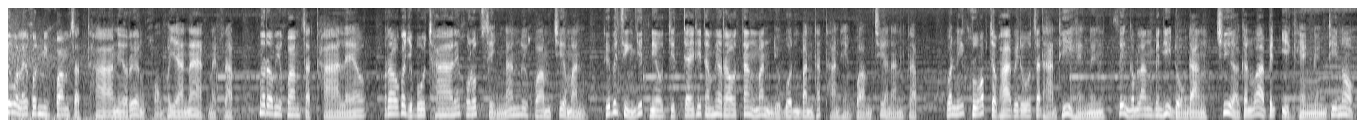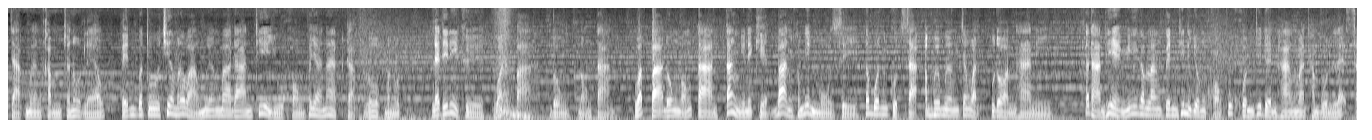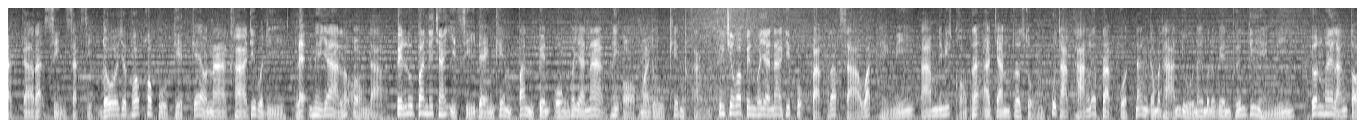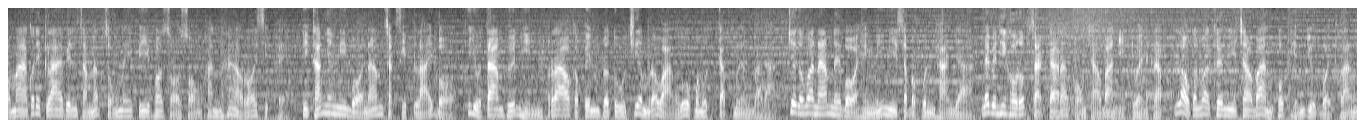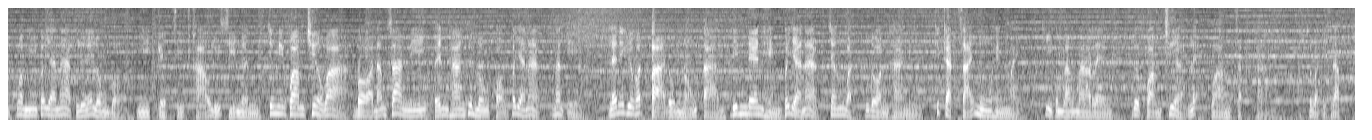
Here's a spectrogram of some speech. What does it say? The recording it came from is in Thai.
ชื่อว่าหลายคนมีความศรัทธาในเรื่องของพญานาคนะครับ เมื่อเรามีความศรัทธาแล้ว เราก็จะบูชาและเคารพสิ่งนั้นด้วยความเชื่อมั่น ถือเป็นสิ่งยึดเหนี่ยวจิตใจที่ทำให้เราตั้งมั่นอยู่บนบรรทัดฐานแห่งความเชื่อนั้นครับ วันนี้ครูอ๊อฟจะพาไปดูสถานที่แห่งหนึ่ง ซึ่งกำลังเป็นที่โด่งดัง เชื่อกันว่าเป็นอีกแห่งหนึ่งที่นอกจากเมืองคำชะโนดแล้ว เป็นประตูเชื่อมระหว่างเมืองบาดาลที่อยู่ของพญานาคกับโลกมนุษย์ และที่นี่คือวัดป่า ดงหนองตาล วัดป่าดงหนองตาล ตั้งอยู่ในเขตบ้านขมิ้นหมู่สี่ตำบลกุดสะอำเภอเมืองจังหวัดอุดรธานี สถานที่แห่งนี้กำลังเป็นที่นิยมของผู้คนที่เดินทางมาทำบุญและสักการะสิ่งศักดิ์สิทธิ์โดยเฉพาะพ่อปู่เกตแก้วนาคาธิบดี และแม่ย่าละอองดาว เป็นรูปปั้นที่ใช้อิฐสีแดงเข้มปั้นเป็นองค์พญานาคให้ออกมาดูเข้มขลัง ซึ่งเชื่อว่าเป็นพญานาคที่ปกปักรักษาวัดแห่งนี้ ตามนิมิตของพระอาจารย์ประสงค์ ผู้ถากถางและปรากฏนั่งกรรมฐานอยู่ในบริเวณพื้นที่แห่งนี้ จนภายหลังต่อมาก็ได้กลายเป็นสำนักสงฆ์ในปีพศ 2518 อีกทั้งยังมีบ่อน้ำศักดิ์สิทธิ์หลายบ่อ ที่อยู่ตามพื้นหิน ราวกับเป็นประตูเชื่อมระหว่างโลกมนุษย์กับเมืองบาดาล เชื่อกันว่าน้ำในบ่อแห่งนี้มีสรรพคุณทางยา และเป็นที่เคารพสักการะของชาวบ้านอีกด้วยนะครับ เล่ากันว่าเคยมีชาวบ้านพบเห็นอยู่บ่อยครั้ง ว่ามีพญานาคเลื้อยลงบ่อ มีเกล็ดสีขาวหรือสีเงิน จึงมีความเชื่อว่าบ่อน้ำสร้างนี้เป็นทางขึ้นลงของพญานาคนั่นเอง และนี่คือวัดป่าดงหนองตาล ดินแดนแห่งพญานาคจังหวัดอุดรธานีที่กัดสายมูแห่งใหม่ ที่กำลังมาแรงด้วยความเชื่อและความศรัทธา สวัสดีครับ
